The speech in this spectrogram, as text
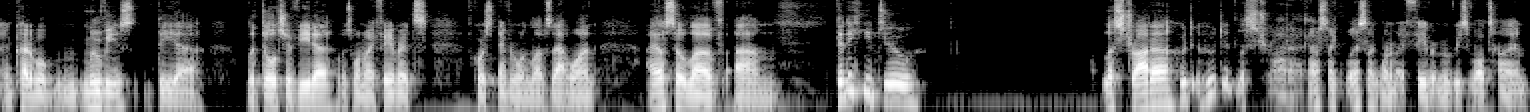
incredible movies. The uh, La Dolce Vita was one of my favorites. Of course, everyone loves that one. I also love. Um, didn't he do La Strada? Who who did La Strada? That was like that's like one of my favorite movies of all time.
